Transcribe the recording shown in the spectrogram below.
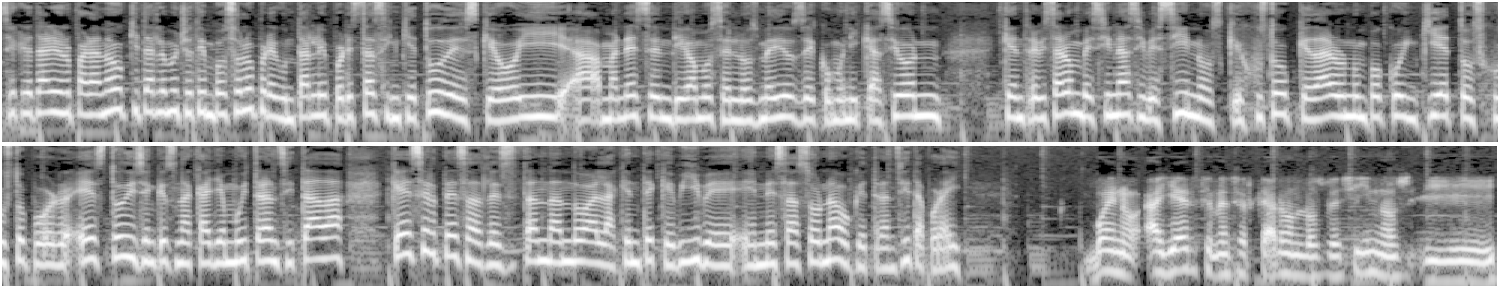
Secretario, para no quitarle mucho tiempo, solo preguntarle por estas inquietudes que hoy amanecen, digamos, en los medios de comunicación que entrevistaron vecinas y vecinos que justo quedaron un poco inquietos justo por esto. Dicen que es una calle muy transitada. ¿Qué certezas les están dando a la gente que vive en esa zona o que transita por ahí? Bueno, ayer se me acercaron los vecinos y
